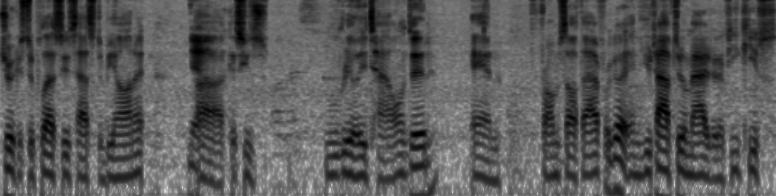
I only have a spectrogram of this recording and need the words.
Dricus Du Plessis has to be on it. Yeah. Uh, because he's really talented and from South Africa, and you'd have to imagine if he keeps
